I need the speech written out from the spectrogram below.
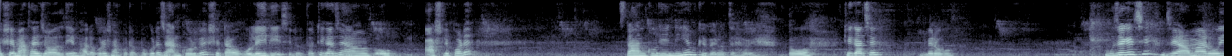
এসে মাথায় জল দিয়ে ভালো করে শ্যাম্পু ট্যাম্পু করে চান করবে, সেটা ও বলেই দিয়েছিল। তো ঠিক আছে, আমার ও আসলে পরে স্নান করিয়ে নিয়ে ওকে বেরোতে হবে। তো ঠিক আছে, বেরোবো। বুঝে গেছি যে আমার ওই,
